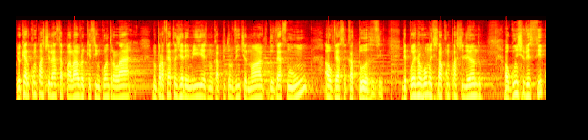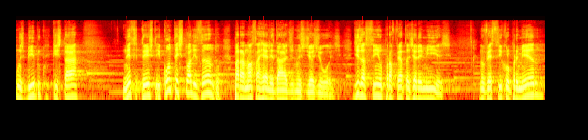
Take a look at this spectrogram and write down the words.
Eu quero compartilhar essa palavra que se encontra lá no profeta Jeremias, no capítulo 29, do verso 1 ao verso 14. Depois nós vamos estar compartilhando alguns versículos bíblicos que está nesse texto e contextualizando para a nossa realidade nos dias de hoje. Diz assim o profeta Jeremias, no versículo 1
